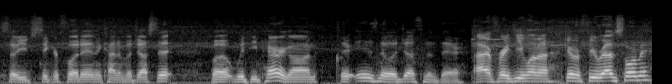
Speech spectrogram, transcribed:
So you'd stick your foot in and kind of adjust it. But with the Paragon, there is no adjustment there. All right, Frankie, you wanna give a few revs for me?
